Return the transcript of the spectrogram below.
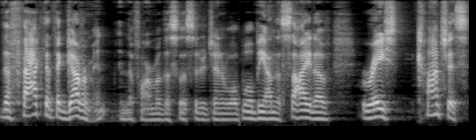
The fact that the government, in the form of the Solicitor General, will be on the side of race conscious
